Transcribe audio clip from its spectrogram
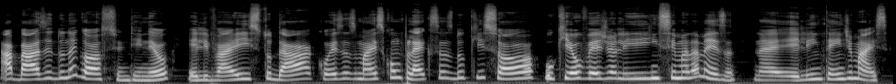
a base do negócio, entendeu? Ele vai estudar coisas mais complexas do que só o que eu vejo ali em cima da mesa, né? Ele entende mais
